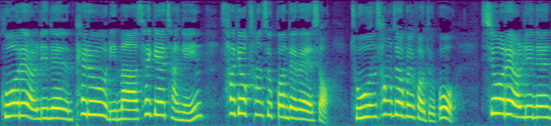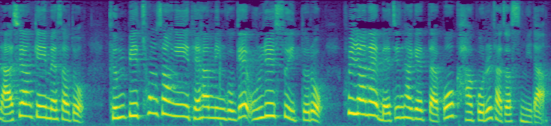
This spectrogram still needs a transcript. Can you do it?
9월에 열리는 페루 리마 세계 장애인 사격 선수권 대회에서 좋은 성적을 거두고 10월에 열리는 아시안 게임에서도 금빛 총성이 대한민국에 울릴 수 있도록 훈련에 매진하겠다고 각오를 다졌습니다.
